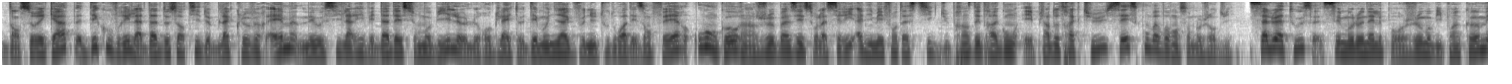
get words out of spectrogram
Dans ce récap, découvrez la date de sortie de Black Clover M, mais aussi l'arrivée d'Hades sur mobile, le roguelite démoniaque venu tout droit des enfers, ou encore un jeu basé sur la série animée fantastique du Prince des Dragons et plein d'autres actus, c'est ce qu'on va voir ensemble aujourd'hui. Salut à tous, c'est Molonel pour jeuxmobile.com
